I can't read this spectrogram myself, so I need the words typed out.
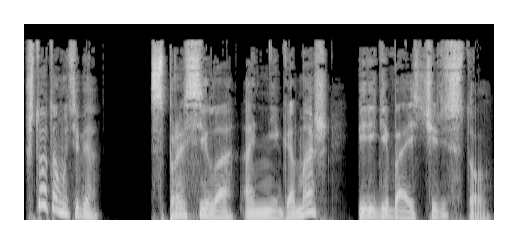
«Что там у тебя?» — спросила Анни Гамаш, перегибаясь через стол.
